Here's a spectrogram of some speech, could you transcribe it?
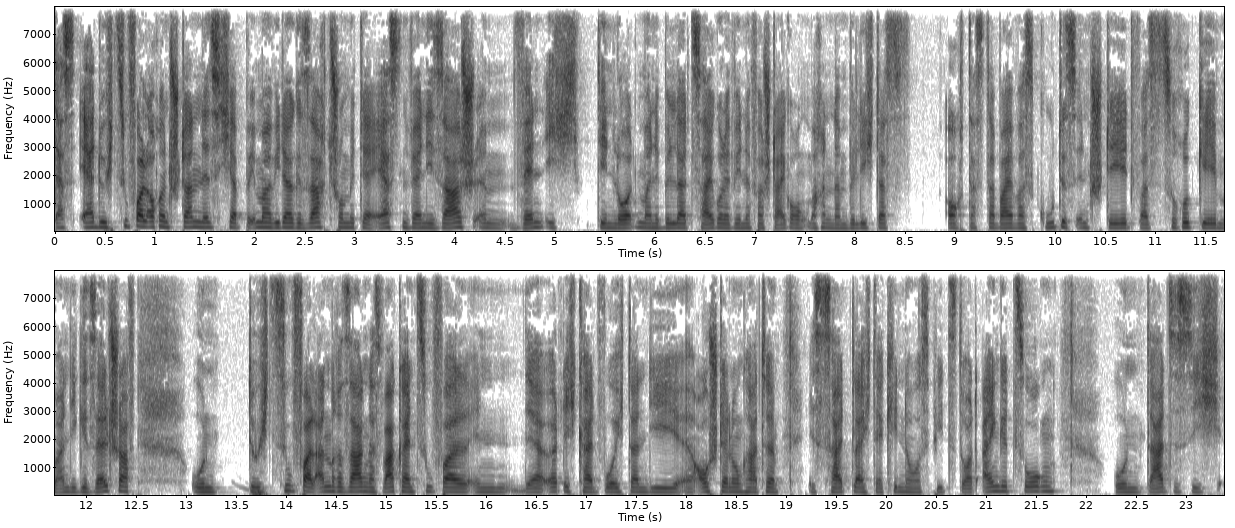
dass er durch Zufall auch entstanden ist. Ich habe immer wieder gesagt, schon mit der ersten Vernissage, ähm, wenn ich den Leuten meine Bilder zeige oder wir eine Versteigerung machen, dann will ich, dass auch, dass dabei was Gutes entsteht, was zurückgeben an die Gesellschaft. Und durch Zufall, andere sagen, das war kein Zufall, in der Örtlichkeit, wo ich dann die äh, Ausstellung hatte, ist zeitgleich der Kinderhospiz dort eingezogen. Und da hat es sich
